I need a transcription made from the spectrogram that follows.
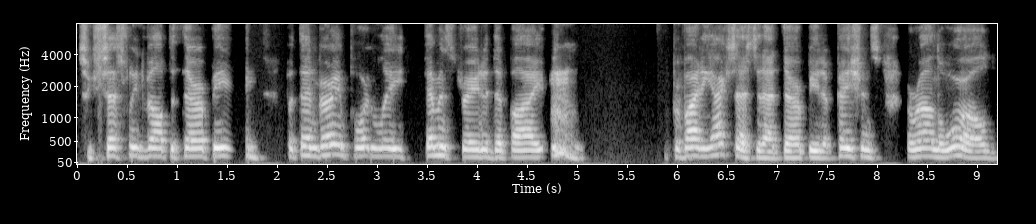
successfully developed the therapy. But then, very importantly, demonstrated that by providing access to that therapy to patients around the world,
